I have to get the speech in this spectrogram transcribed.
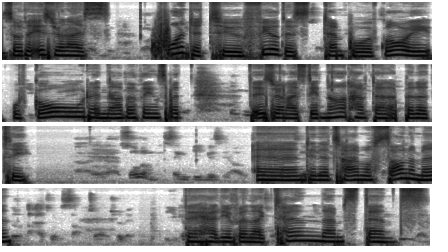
So the Israelites wanted to fill this temple with glory with gold and other things, but the Israelites did not have that ability. And in the time of Solomon, they had even like 10 lampstands,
